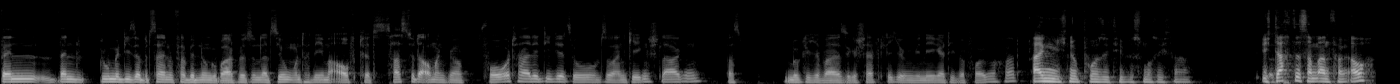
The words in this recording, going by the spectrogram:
Wenn, wenn du mit dieser Bezeichnung in Verbindung gebracht wirst und als Jungunternehmer auftrittst, hast du da auch manchmal Vorurteile, die dir so, so entgegenschlagen, möglicherweise geschäftlich irgendwie negative Folgen auch hat? Eigentlich nur Positives, muss ich sagen. Ich dachte es am Anfang auch,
